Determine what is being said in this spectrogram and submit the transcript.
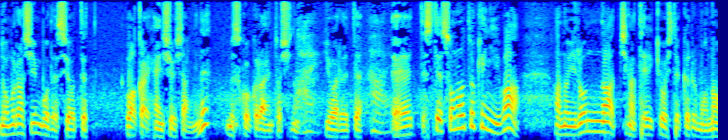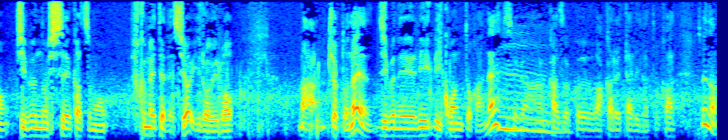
野村慎吾ですよって若い編集者にね息子くらいの年のはい。言われて、はい。え？ーってでその時にはあのいろんなあっちが提供してくるもの自分の私生活も含めてですよいろいろ。まあ、ちょっとね自分で離離婚とかね、うんそれから家族別れたりだとかそういうの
